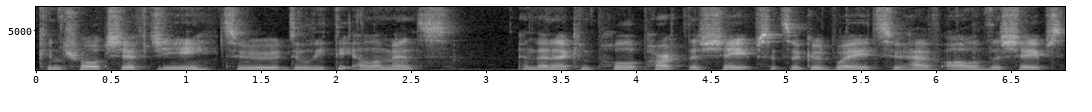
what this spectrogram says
Control Shift G to delete the elements, and then I can pull apart the shapes. It's a good way to have all of the shapes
